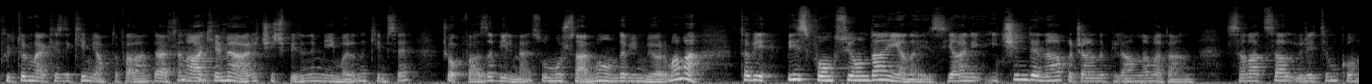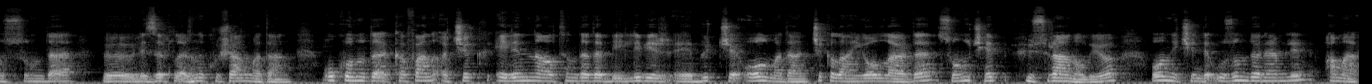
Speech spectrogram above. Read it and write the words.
kültür merkezini kim yaptı falan dersen AKM hariç hiçbirinin mimarını kimse çok fazla bilmez. Umursar mı onu da bilmiyorum ama tabii biz fonksiyondan yanayız. Yani içinde ne yapacağını planlamadan, sanatsal üretim konusunda böyle zırhlarını kuşanmadan, o konuda kafan açık, elinin altında da belli bir e, bütçe olmadan çıkılan yollarda sonuç hep hüsran oluyor. Onun için de uzun dönemli ama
